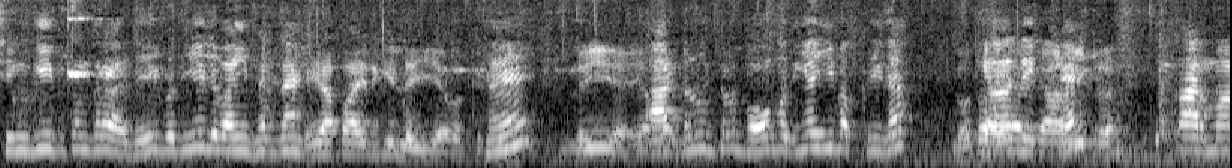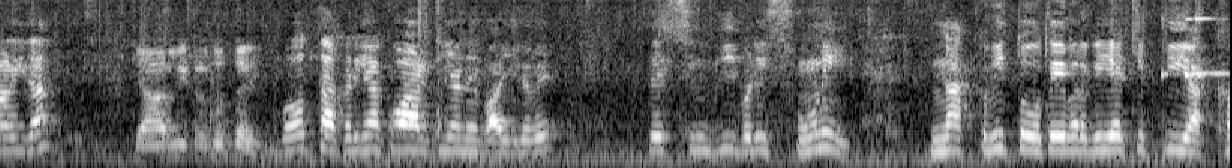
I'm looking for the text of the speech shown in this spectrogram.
ਸਿੰਗੀ ਪਤੰਦਰਾ ਇਹਦੇ ਵੀ ਵਧੀਆ ਲਵਾਈ ਫਿਰਦਾ ਹੈ। ਇਹ ਆਪਾਂ ਇਹਦੀ ਲਈ ਆ ਬੱਕਰੀ। ਹੈਂ? ਲਈ ਆ ਇਹ ਆਪਾਂ। ਆਰਡਰ ਉਡਰ ਬਹੁਤ ਵਧੀਆ ਜੀ ਬੱਕਰੀ ਦਾ। ਦੁੱਧ ਕਿਆ ਆ ਦੇਖਿਆ? 4 ਲੀਟਰ। ਕਰਮ ਵਾਲੀ ਦਾ। 4 ਲੀਟਰ ਦੁੱਧ ਹੈ ਜੀ। ਬਹੁਤ ਤਕੜੀਆਂ ਕੁਆਲਿਟੀਆਂ ਨੇ ਬਾਈ ਲਵੇ। ਤੇ ਸਿੰਗੀ ਬੜੀ ਸੋਹਣੀ ਨੱਕ ਵੀ ਤੋਤੇ ਵਰਗੀ ਹੈ ਚਿੱਟੀ ਅੱਖ।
